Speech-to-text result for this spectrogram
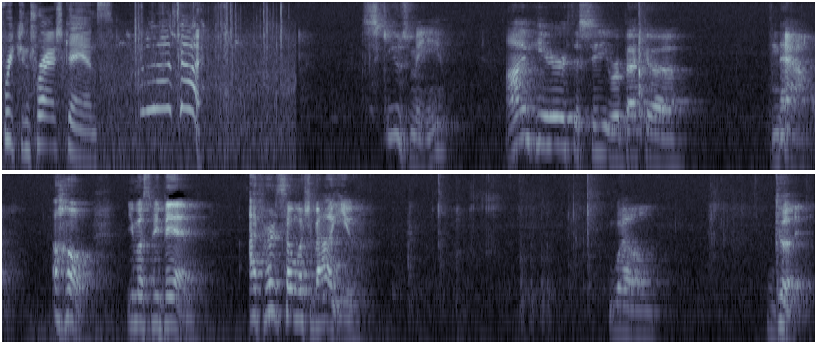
freaking trash cans. You're a nice guy. Excuse me. I'm here to see Rebecca now. Oh, you must be Ben. I've heard so much about you. Well, good.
